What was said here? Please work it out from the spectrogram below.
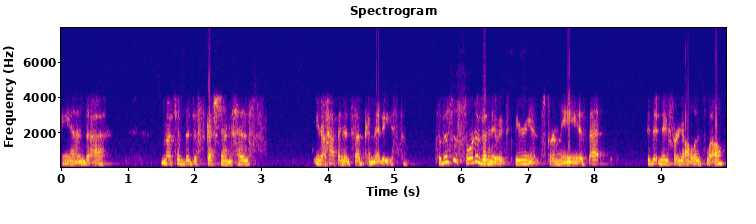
and uh, much of the discussion has, you know, happened in subcommittees. So this is sort of a new experience for me. Is that is it new for y'all as well?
